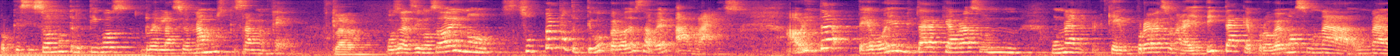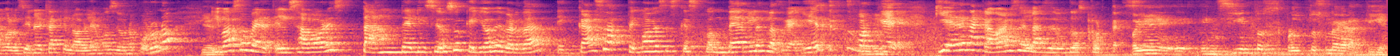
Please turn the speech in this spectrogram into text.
porque si son nutritivos relacionamos que saben feo. Claro. O sea, decimos, ay, no, súper nutritivo, pero de saber a rayos. Ahorita te voy a invitar a que abras un, una, que pruebes una galletita, que probemos una, una golosina ahorita que lo hablemos de uno por uno. Y vas a ver, el sabor es tan delicioso que yo de verdad en casa tengo a veces que esconderles las galletas porque quieren acabárselas de un dos por tres. Oye, en sí entonces el producto es una garantía.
